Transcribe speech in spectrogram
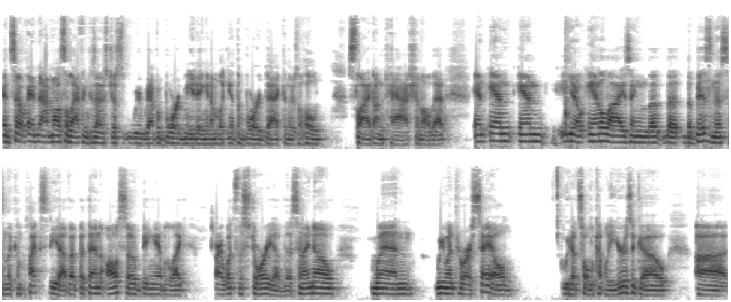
And so, and I'm also laughing because I was just we have a board meeting and I'm looking at the board deck and there's a whole slide on cash and all that, and and and you know, analyzing the the the business and the complexity of it, but then also being able to like, all right, what's the story of this? And I know when we went through our sale, we got sold a couple of years ago. Uh,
